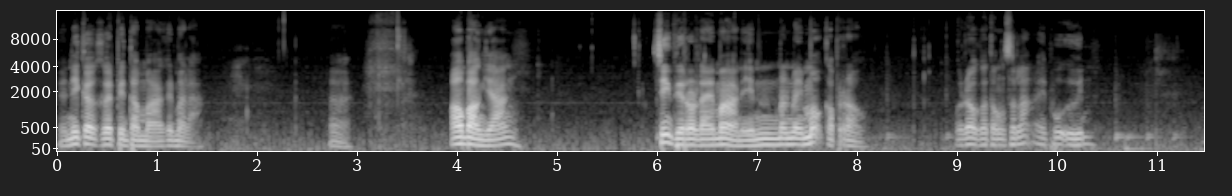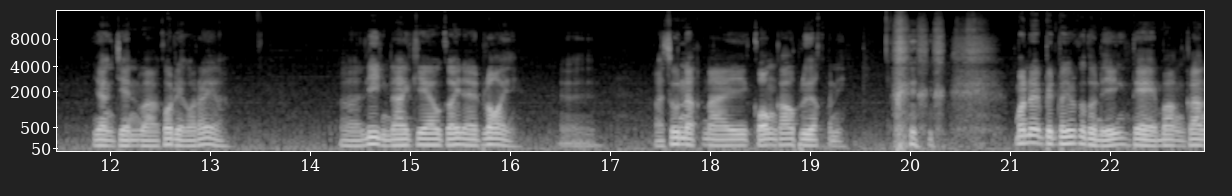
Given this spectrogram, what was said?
อันนี้ก็เกิดเป็นธรรมาขึ้นมาละอ่าเอาบางอย่าง สิ่งที่เราได้มานี่มันไม่เหมาะกับเรา เราก็ต้องสละให้ผู้อื่น อย่างเช่นว่าก็เรียกว่าอะไรอะลิงนายแก้วเกยนายปล้อย สุนัขนกองข้าวเปลือกปะนี่มันไม่เป็นประโยชน์กับตนเอง แต่บางครั้ง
